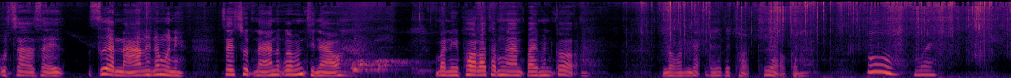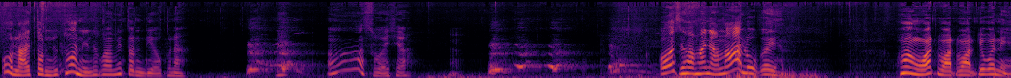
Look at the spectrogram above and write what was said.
อุตส่าห์ใส่เสื้อหนาเลยนะมือนี่ใส่สุดหนานึกว่ามันสีหนาวบัดนี้พอเราทำงานไปมันก็ร้อนแล้วเลยไปถอดเสื้อออกกันโอ้เมื่อยโอ้หลายต้นอยู่ทั่วนี่นึกว่าไม่ต้นเดียวพุ่นนะ อ๋อสวยเชียวโอ้สิห้องให้หนังน้อลูกเอ้ยห้องวัดวอดวอดอยู่วะเนี่ย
